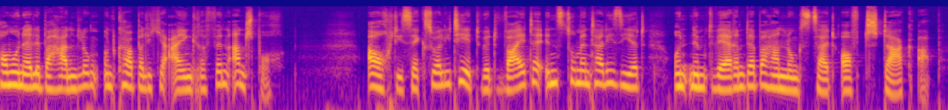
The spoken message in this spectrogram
hormonelle Behandlung und körperliche Eingriffe in Anspruch. Auch die Sexualität wird weiter instrumentalisiert und nimmt während der Behandlungszeit oft stark ab.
